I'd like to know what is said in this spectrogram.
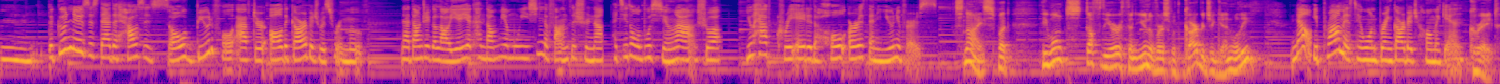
The good news is that the house is so beautiful after all the garbage was removed. 那当这个老爷爷看到面目一新的房子时呢，他激动的不行啊，说：“You have created the whole earth and universe.” It's nice, but he won't stuff the earth and universe with garbage again, will he? No, he promised he won't bring garbage home again. Great.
